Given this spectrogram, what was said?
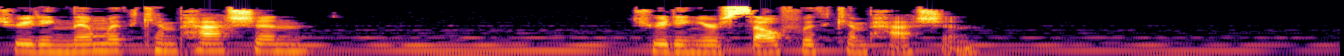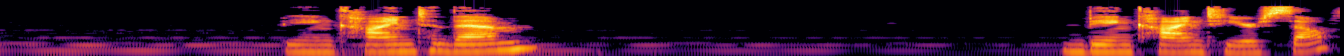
Treating them with compassion, treating yourself with compassion, being kind to them, and being kind to yourself.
